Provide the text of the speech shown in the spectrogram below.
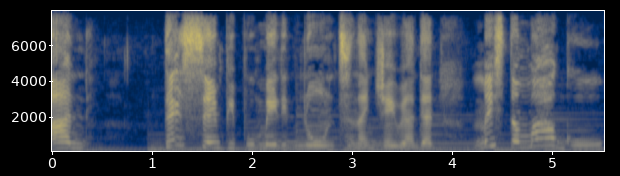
and these same people made it known to Nigeria that Mr. Magu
